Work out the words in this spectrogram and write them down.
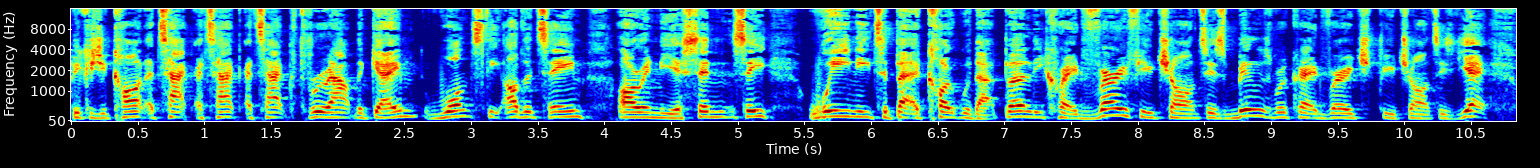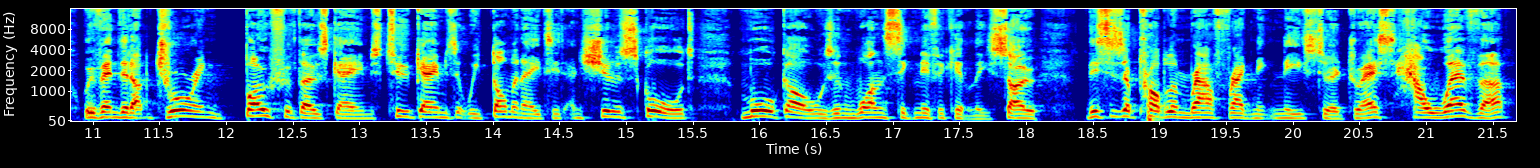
because you can't attack, attack, attack throughout the game. Once the other team are in the ascendancy, we need to better cope with that. Burnley created very few chances. Middlesbrough created very few chances. Yet we've ended up drawing both of those games, two games that we dominated and should have scored more goals and won significantly. So this is a problem Ralf Rangnick needs to address. However,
